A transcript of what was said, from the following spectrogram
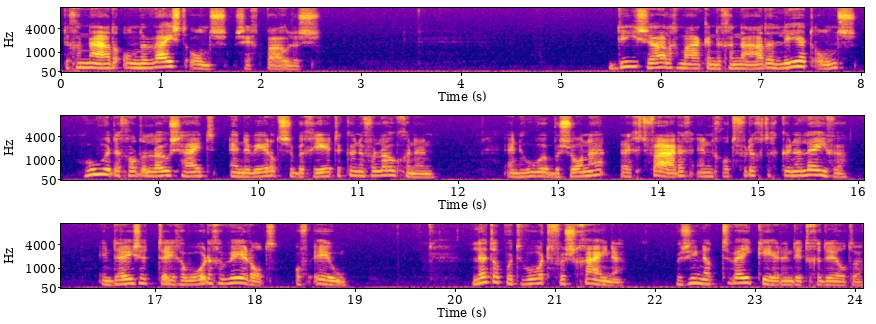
De genade onderwijst ons, zegt Paulus. Die zaligmakende genade leert ons hoe we de goddeloosheid en de wereldse begeerte kunnen verloochenen en hoe we bezonnen, rechtvaardig en godvruchtig kunnen leven in deze tegenwoordige wereld of eeuw. Let op het woord verschijnen. We zien dat twee keer in dit gedeelte.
